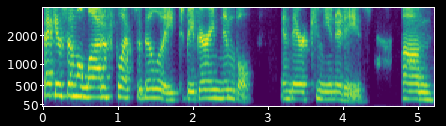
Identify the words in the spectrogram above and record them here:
That gives them a lot of flexibility to be very nimble in their communities. Um,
